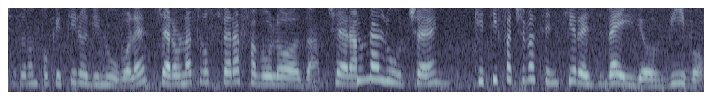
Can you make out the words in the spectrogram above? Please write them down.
ci sono un pochettino di nuvole, c'era un'atmosfera favolosa, c'era una luce che ti faceva sentire sveglio, vivo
